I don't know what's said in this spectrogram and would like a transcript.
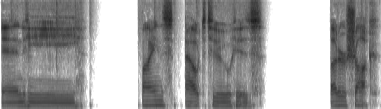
and he finds out to his utter shock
